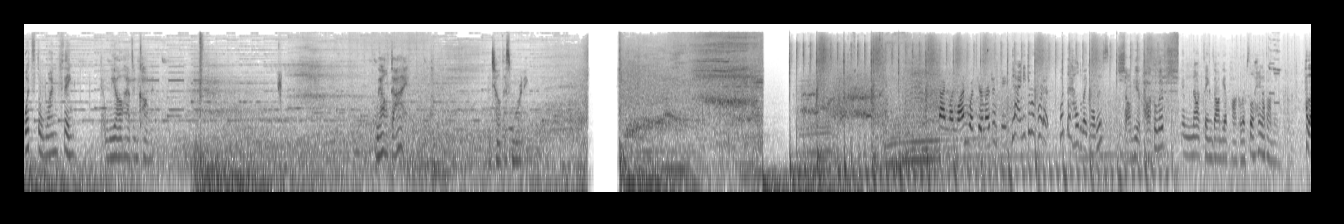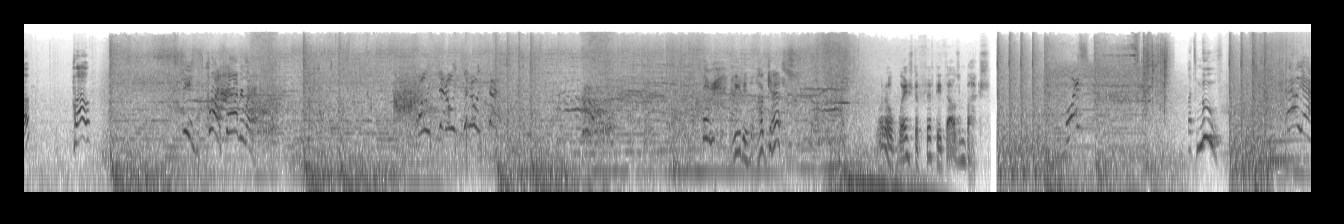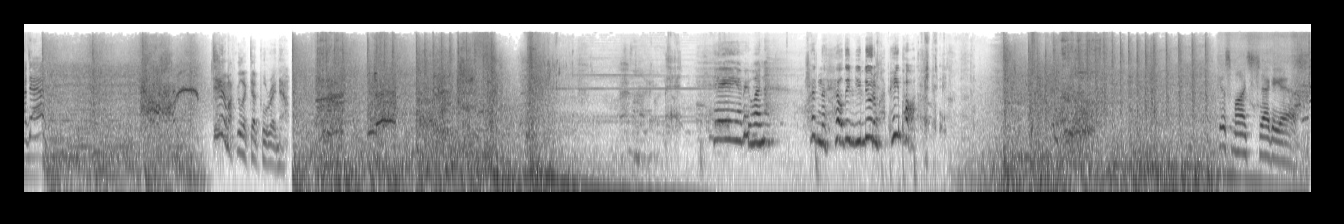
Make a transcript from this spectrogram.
What's the one thing that we all have in common? We all die. Until this morning. Nine one one. What's your emergency? Yeah, I need to report it. What the hell do I call this? Zombie apocalypse? I'm not saying zombie apocalypse. They'll hang up on me. Hello? Hello? Jesus Christ, they're everywhere! Holy shit, holy shit, holy shit! There. Eating our guests. What a waste of 50,000 bucks. Boys? Let's move. Hell yeah, Dad! Damn, I feel like Deadpool right now. Hey, everyone. What in the hell did you do to my peepaw? Kiss my saggy ass.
